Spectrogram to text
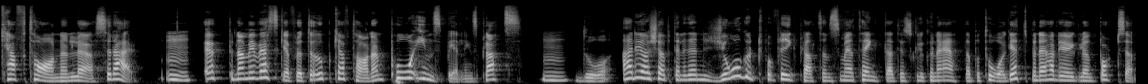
kaftanen löser det här. Öppna min väska för att ta upp kaftanen på inspelningsplats. Då hade jag köpt en liten yoghurt på flygplatsen som jag tänkte att jag skulle kunna äta på tåget. Men det hade jag ju glömt bort sen.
